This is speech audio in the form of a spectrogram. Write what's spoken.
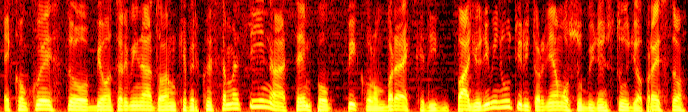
E con questo abbiamo terminato anche per questa mattina, tempo piccolo un break di un paio di minuti, ritorniamo subito in studio, a presto.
